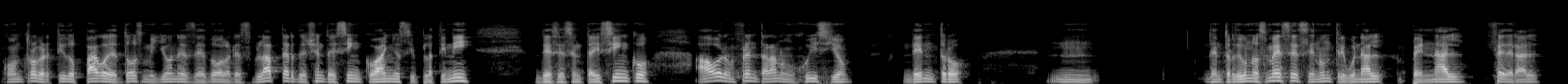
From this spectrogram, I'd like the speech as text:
controvertido pago de 2 millones de dólares. Blatter, de 85 años, y Platini, de 65, ahora enfrentarán un juicio dentro mm, dentro de unos meses en un tribunal penal federal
